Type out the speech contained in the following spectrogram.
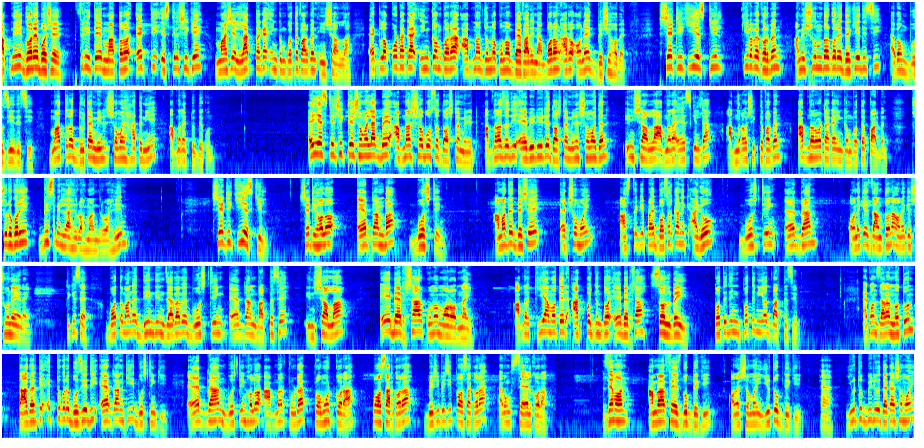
আপনি ঘরে বসে ফ্রিতে মাত্র একটি স্কিল শিখে মাসে লাখ টাকা ইনকাম করতে পারবেন ইনশাল্লাহ এক লক্ষ টাকা ইনকাম করা আপনার জন্য কোনো ব্যাপারই না, বরং আরও অনেক বেশি হবে। সেটি কি স্কিল কীভাবে করবেন? আমি সুন্দর করে দেখিয়ে দিচ্ছি এবং বুঝিয়ে দিচ্ছি। মাত্র দুইটা মিনিট সময় হাতে নিয়ে আপনারা একটু দেখুন। এই স্কিল শিখতে সময় লাগবে আপনার সর্বোচ্চ দশটা মিনিট। আপনারা যদি এই ভিডিওতে দশটা মিনিট সময় দেন, ইনশাআল্লাহ আপনারা এই স্কিলটা আপনারাও শিখতে পারবেন, আপনারাও টাকা ইনকাম করতে পারবেন। শুরু করি বিসমিল্লাহ রহমান রহিম। সেটি কি স্কিল? সেটি হলো অ্যাড রান বা বোস্টিং আমাদের দেশে একসময় আজ থেকে প্রায় বছরখানেক আগেও বোস্টিং অ্যাড রান অনেকে জানতো না, অনেকে শুনে নাই। ঠিক আছে? বর্তমানে দিন দিন যেভাবে বুস্টিং অ্যাড রান বাড়তেছে ইনশাল্লাহ এই ব্যবসার কোনো মরণ নাই। আপনার কিয়ামতের আগ পর্যন্ত এই ব্যবসা চলবেই। প্রতিদিন প্রতিনিয়ত বাড়তেছে। এখন যারা নতুন, তাদেরকে একটু করে বুঝিয়ে দিই অ্যাড রান কি বুস্টিং কি? অ্যাড রান বুস্টিং হলো আপনার প্রোডাক্ট প্রমোট করা, প্রচার করা বেশি বেশি প্রচার করা এবং সেল করা। যেমন আমরা ফেসবুক দেখি, অনেক সময় ইউটিউব দেখি হ্যাঁ ইউটিউব ভিডিও দেখার সময়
